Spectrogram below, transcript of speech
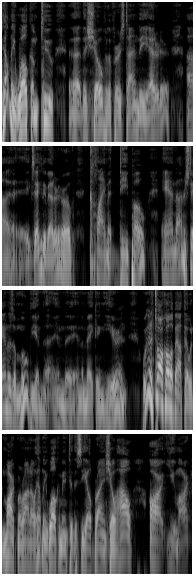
help me welcome to uh, the show for the first time the editor, uh, executive editor of Climate Depot, and I understand there's a movie in the in the in the making here, and we're going to talk all about that with Marc Morano. Help me welcome him to the CL Bryant Show. How are you, Marc?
